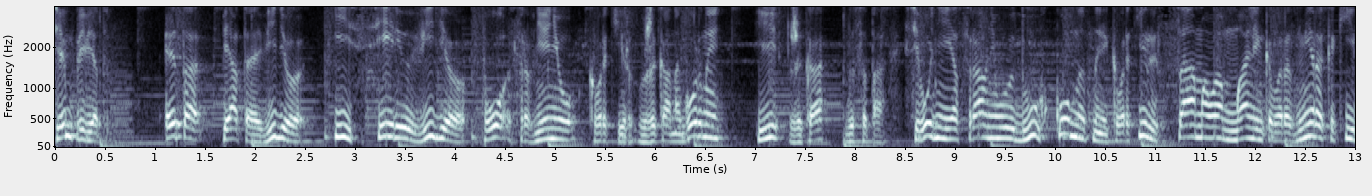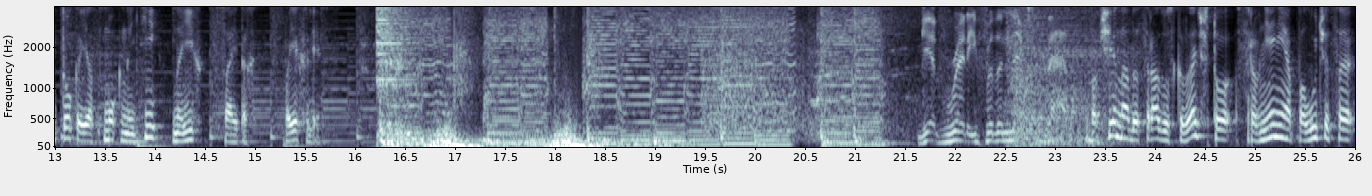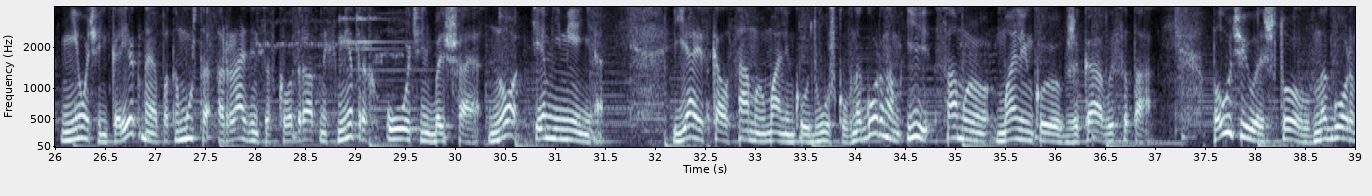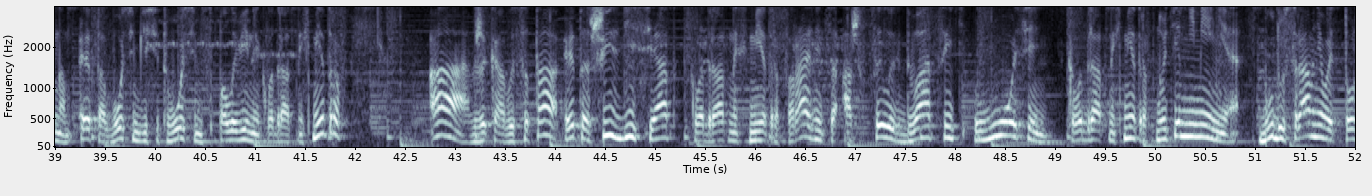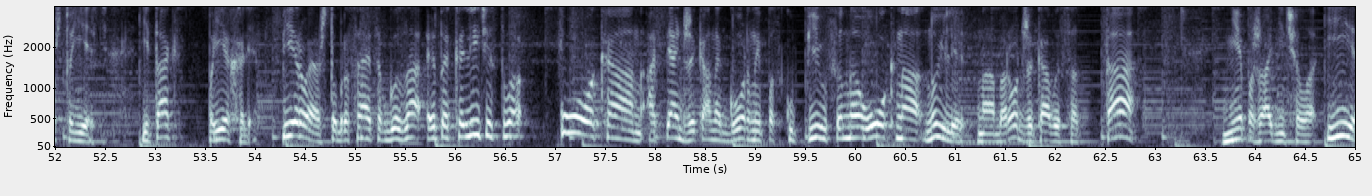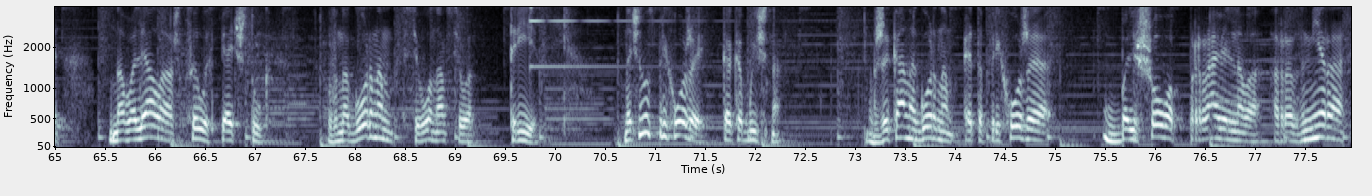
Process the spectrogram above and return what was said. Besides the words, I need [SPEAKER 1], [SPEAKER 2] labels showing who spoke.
[SPEAKER 1] Всем привет! Это пятое видео из серии видео по сравнению квартир в ЖК Нагорный и ЖК Высота. Сегодня я сравниваю двухкомнатные квартиры самого маленького размера, какие только я смог найти на их сайтах. Поехали! Вообще надо сразу сказать, что сравнение получится не очень корректное, потому что разница в квадратных метрах очень большая. Но тем не менее, я искал самую маленькую двушку в Нагорном и самую маленькую в ЖК Высота. Получилось, что в Нагорном это 88,5 квадратных метров, а в ЖК высота это 60 квадратных метров. Разница аж в целых 28 квадратных метров. Но тем не менее, буду сравнивать то, что есть. Итак, поехали. Первое, что бросается в глаза, это количество окон. Опять ЖК Нагорный поскупился на окна. Ну или наоборот, ЖК Высота не пожадничала и наваляла аж целых 5 штук. В Нагорном всего-навсего 3. Начну с прихожей, как обычно. В ЖК Нагорном это прихожая большого правильного размера.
